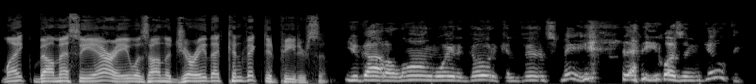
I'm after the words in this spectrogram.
Mike Belmessieri was on the jury that convicted Peterson. You got a long way to go to convince me that he wasn't guilty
